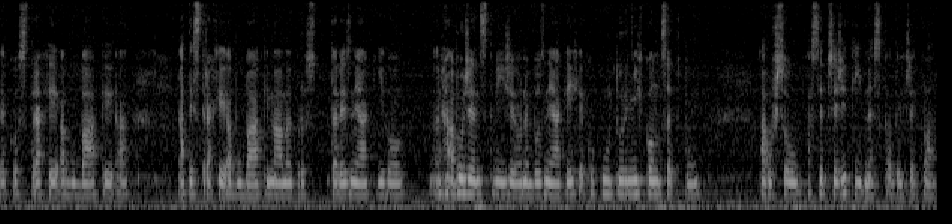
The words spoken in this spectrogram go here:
jako strachy a bubáky a, a ty strachy a bubáky máme prostě tady z nějakého náboženství, že jo, nebo z nějakých jako kulturních konceptů a už jsou asi přežitý dneska, bych řekla,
